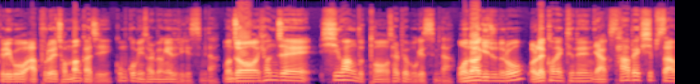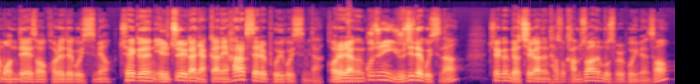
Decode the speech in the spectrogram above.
그리고 앞으로의 전망까지 꼼꼼히 설명해 드리겠습니다. 먼저 현재 시황부터 살펴보겠습니다. 원화 기준으로 월렛 커넥트는 약 413 원대에서 거래되고 있으며 최근 일주일간 약간의 하락세를 보이고 있습니다. 거래량은 꾸준히 유지되고 있으나 최근 며칠간은 다소 감소하는 모습을 보이면서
